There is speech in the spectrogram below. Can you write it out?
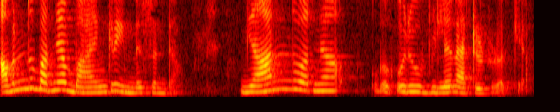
അവനെന്ന് പറഞ്ഞാൽ ഭയങ്കര ഇന്നസെന്റാണ് എന്ന് പറഞ്ഞാൽ ഒരു വില്ലൻ ആറ്റിറ്റ്യൂഡൊക്കെയാണ്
